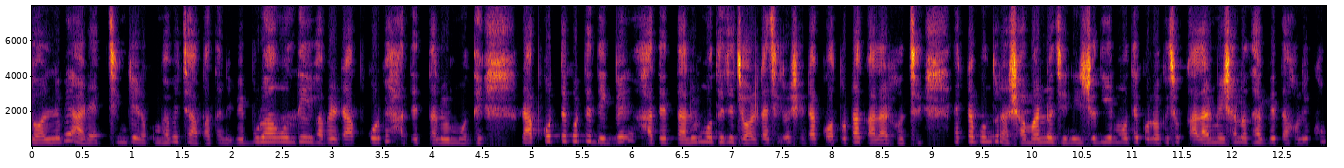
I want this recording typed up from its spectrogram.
জল নেবে আর ১ চিমটে এরকমভাবে চা পাতা নেবে। বুড়ো আঙুল দিয়ে এইভাবে রাব করবে হাতের তালুর মধ্যে। রাব করতে, করতে দেখবে হাতের তালুর মধ্যে যে জলটা ছিল সেটা কতটা কালার হচ্ছে। একটা বন্ধুরা সামান্য জিনিস যদি এর মধ্যে কোনো কিছু কালার মেশানো থাকবে তাহলে খুব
